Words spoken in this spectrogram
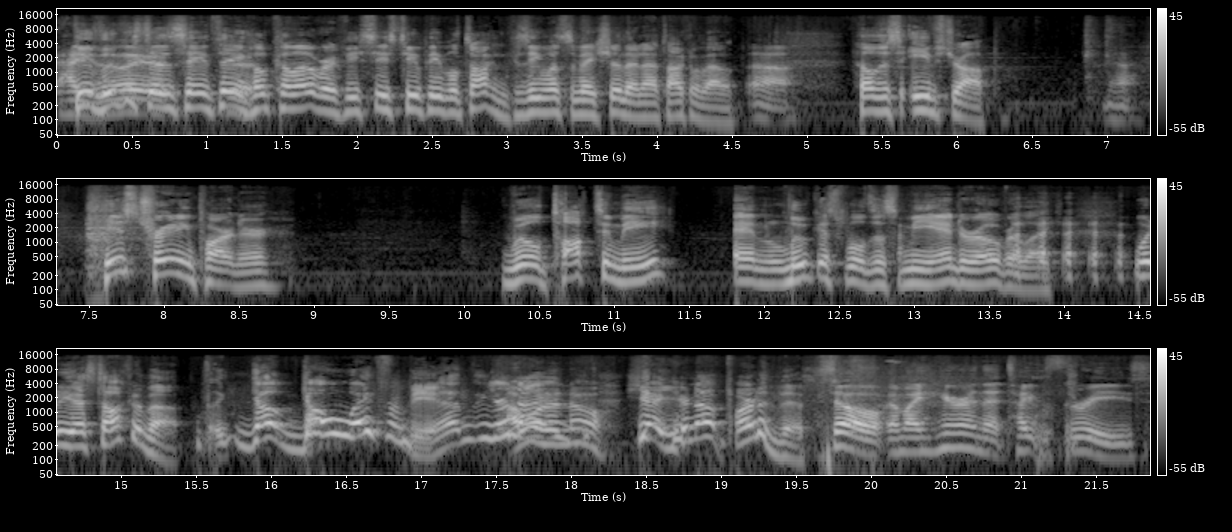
How Dude, you Lucas does the same thing. He'll come over if he sees two people talking because he wants to make sure they're not talking about him. Uh, He'll just eavesdrop. yeah. His training partner will talk to me, and Lucas will just meander over like, "What are you guys talking about? Like, go, go away from me. You're I not, wanna know. Yeah, you're not part of this. So, am I hearing that type threes,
